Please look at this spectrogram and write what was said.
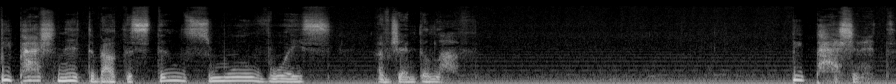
Be passionate about the still small voice of gentle love. Be passionate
